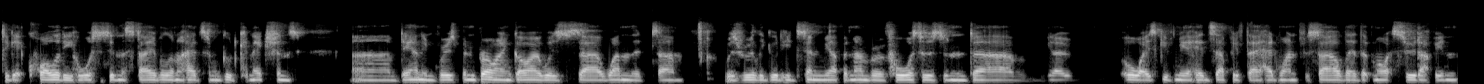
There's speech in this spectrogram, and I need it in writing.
to get quality horses in the stable, and I had some good connections um, down in Brisbane. Brian Guy was uh, one that um, was really good. He'd send me up a number of horses, and uh, you know, always give me a heads up if they had one for sale there that might suit up in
